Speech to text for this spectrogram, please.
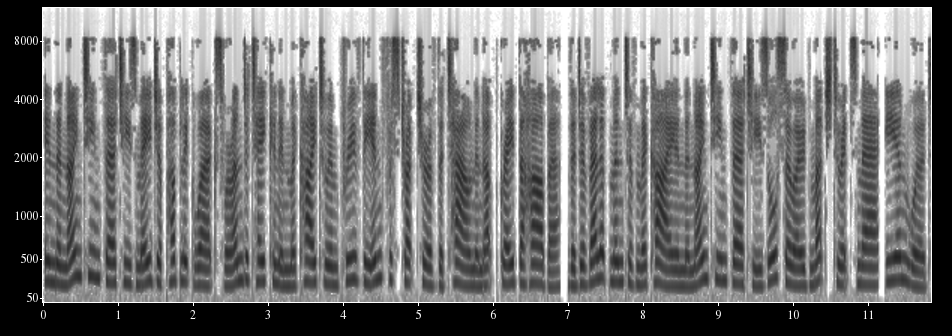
In the 1930s major public works were undertaken in Mackay to improve the infrastructure of the town and upgrade the harbour. The development of Mackay in the 1930s also owed much to its mayor, Ian Wood.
